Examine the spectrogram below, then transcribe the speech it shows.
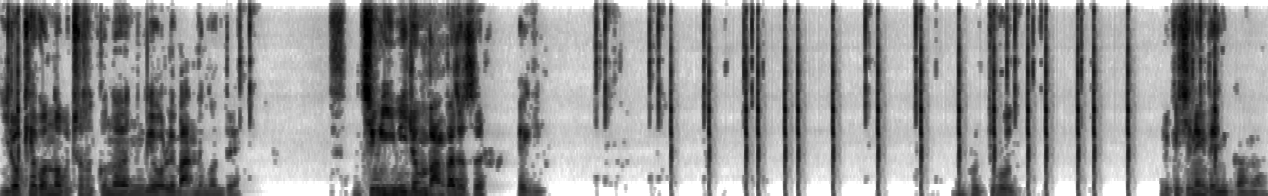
이렇게 건너붙여서 끊는 게 원래 맞는 건데 지금 이미 좀 망가졌어요. 백이. 그쪽으로 이렇게 진행되니까 뭐.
